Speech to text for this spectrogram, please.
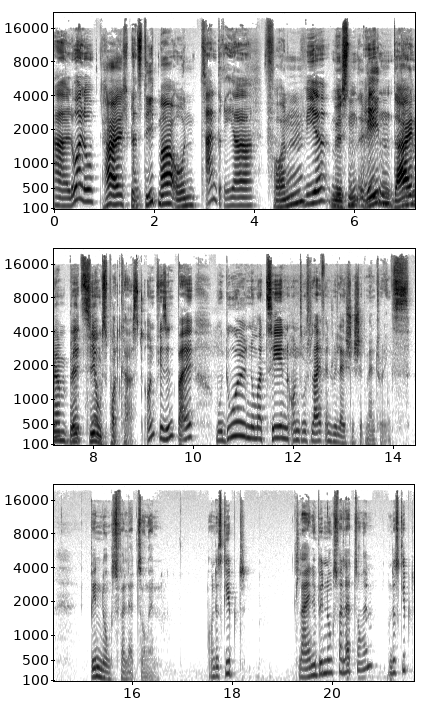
Hallo, hallo. Hi, ich bin's An Dietmar und Andrea von Wir müssen, müssen reden, deinem Beziehungspodcast. Und wir sind bei Modul Nummer 10 unseres Life and Relationship Mentorings. Bindungsverletzungen. Und es gibt kleine Bindungsverletzungen und es gibt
